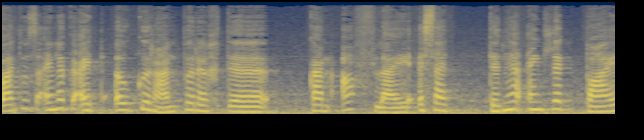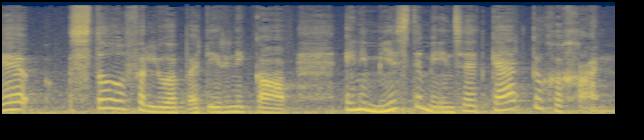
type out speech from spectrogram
wat ons eintlik uit ou koerantberigte kan aflei is dat dinge eintlik baie stil verloop het hier in die Kaap en die meeste mense het kerk toe gegaan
